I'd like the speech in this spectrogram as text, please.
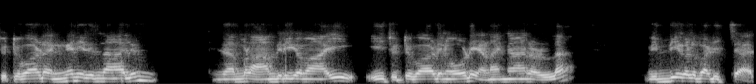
ചുറ്റുപാട് എങ്ങനെ ഇരുന്നാലും നമ്മൾ ആന്തരികമായി ഈ ചുറ്റുപാടിനോട് ഇണങ്ങാനുള്ള വിദ്യകൾ പഠിച്ചാൽ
